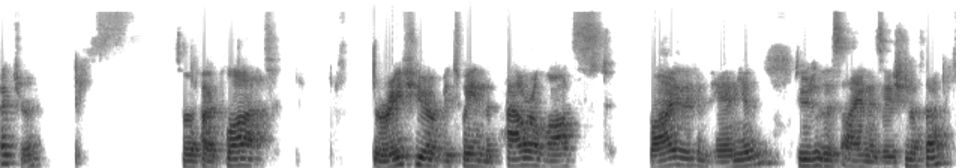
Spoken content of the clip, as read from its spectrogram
picture. So if I plot the ratio between the power lost by the companion due to this ionization effect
